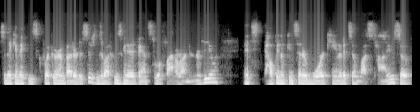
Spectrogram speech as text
so they can make these quicker and better decisions about who's going to advance to a final round interview. It's helping them consider more candidates in less time. So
